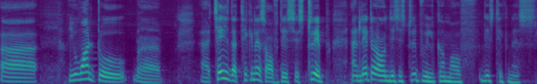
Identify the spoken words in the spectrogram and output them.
uh, you want to uh, uh, change the thickness of this strip and later on this strip will come of this thickness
